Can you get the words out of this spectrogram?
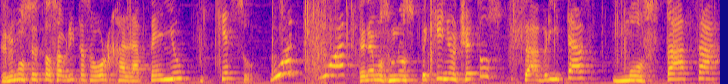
Tenemos estas sabritas sabor jalapeño y queso. What? What? Tenemos unos pequeños chetos Sabritas mostaza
